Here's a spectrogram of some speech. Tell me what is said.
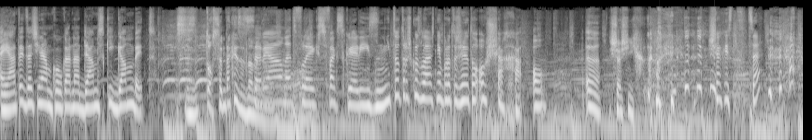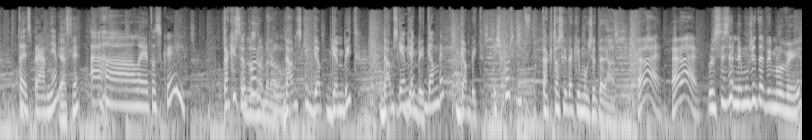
A já teď začínám koukat na Dámský Gambit. S- To jsem taky zaznamenal. Seriál Netflix, fakt skvělý. Zní to trošku zvláštně, protože je to o šacha. O uh, Šaších. šachistce? To je správně. Jasně? Ale je to skvělý. Taky jsem to Doporučuju. znamenal. Dámský ga- gambit? Dámský Gambit? gambit. Gambit? Gambit. Těžko říct. Tak to si taky můžete dát. Hele, hele, prostě se nemůžete vymluvit,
